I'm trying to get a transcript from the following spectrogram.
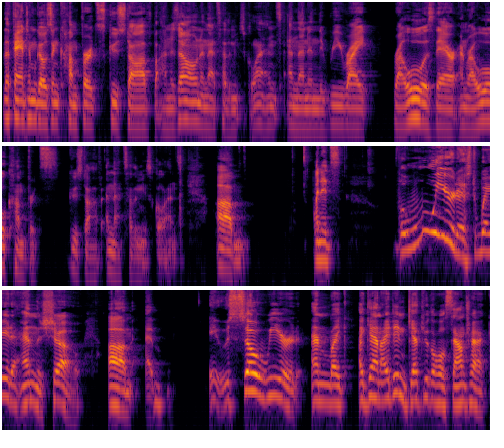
the phantom goes and comforts gustav on his own and that's how the musical ends. And then in the rewrite raoul is there and raoul comforts gustav and that's how the musical ends. Um and it's the weirdest way to end the show um it was so weird and like again i didn't get through the whole soundtrack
